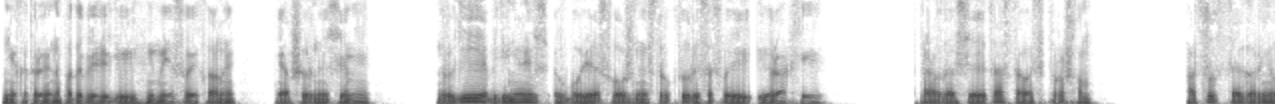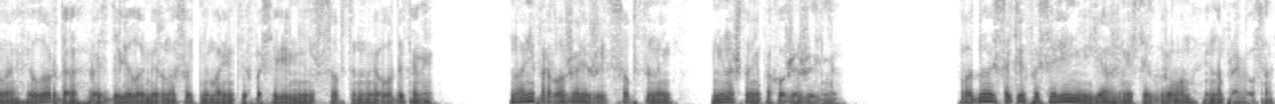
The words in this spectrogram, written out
Некоторые наподобие людей имели свои кланы и обширные семьи, другие объединялись в более сложные структуры со своей иерархией. Правда, все это осталось в прошлом. Отсутствие горнила и лорда разделило мир на сотни маленьких поселений с собственными владыками, но они продолжали жить собственной, ни на что не похожей жизнью. В одно из таких поселений я вместе с Громом и направился.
